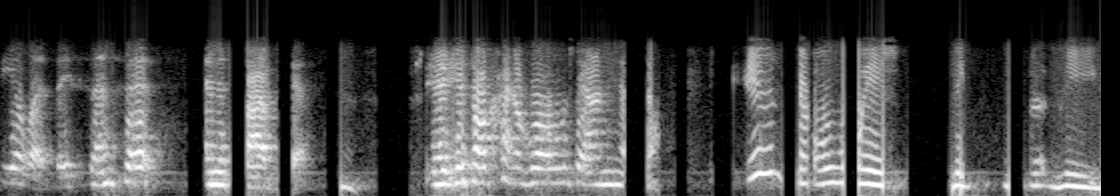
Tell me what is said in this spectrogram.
feel it. They sense it, and it's obvious. And it just all kind of rolls downhill. Always the the, the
